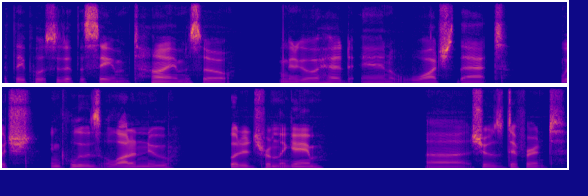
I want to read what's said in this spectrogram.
that they posted at the same time. So I'm gonna go ahead and watch that, which includes a lot of new footage from the game. Uh, shows different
